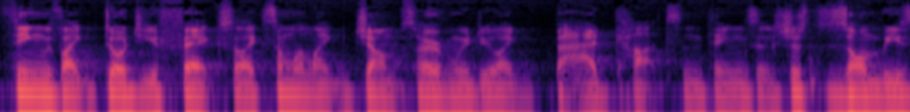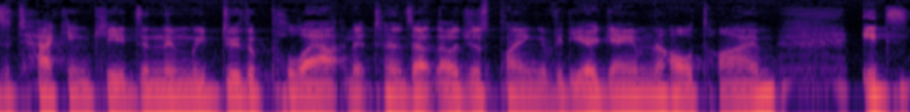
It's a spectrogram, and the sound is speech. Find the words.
thing with like dodgy effects. So like someone like jumps over and we do like bad cuts and things. It's just zombies attacking kids, and then we do the pull out, and it turns out they were just playing a video game the whole time. It's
